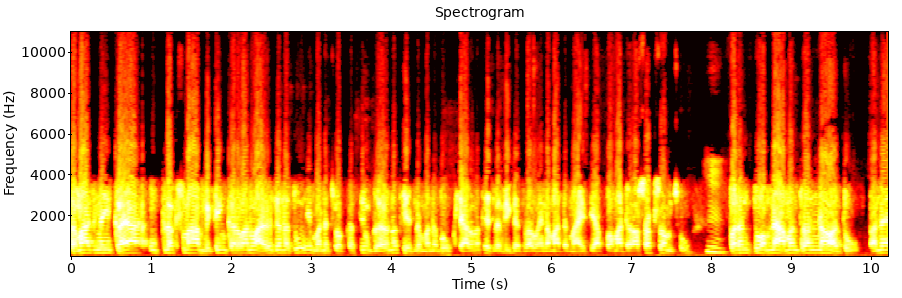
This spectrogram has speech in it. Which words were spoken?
સમાજની કયા ઉપલક્ષમાં મિટિંગ કરવાનું આયોજન હતું એ મને ચોક્કસથી હું ગયો નથી એટલે મને બહુ ખ્યાલ નથી એટલે વિગતવાર હું એના માટે માહિતી આપવા માટે અસક્ષમ છું. પરંતુ અમને આમંત્રણ ન હતું અને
